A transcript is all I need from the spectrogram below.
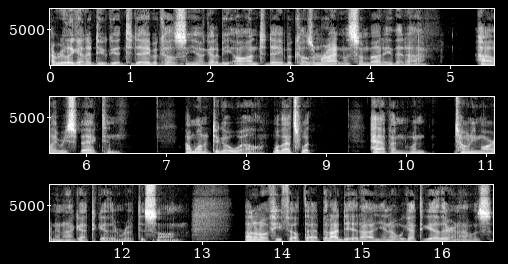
I really got to do good today because you know I got to be on today because I'm writing with somebody that I highly respect and I want it to go well. Well, that's what happened when Tony Martin and I got together and wrote this song. I don't know if he felt that, but I did. I, you know, we got together and I was,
